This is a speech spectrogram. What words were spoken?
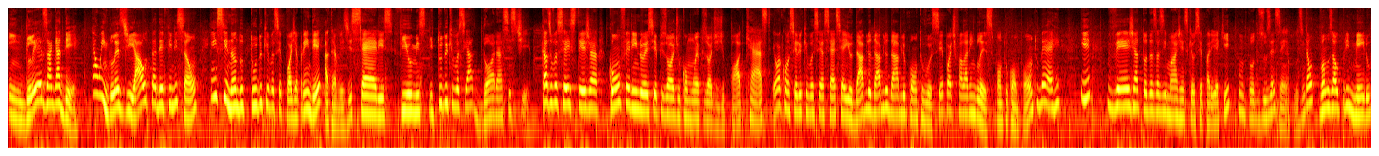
Inglês HD. É um inglês de alta definição ensinando tudo que você pode aprender através de séries, filmes e tudo que você adora assistir. Caso você esteja conferindo esse episódio como um episódio de podcast, eu aconselho que você acesse aí o www.vocêpodefalaringlês.com.br e veja todas as imagens que eu separei aqui com todos os exemplos. Então, vamos ao primeiro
